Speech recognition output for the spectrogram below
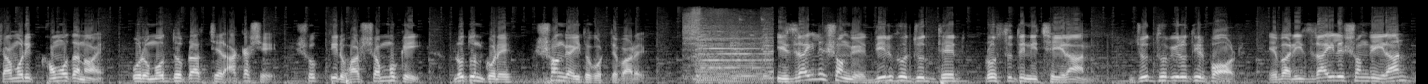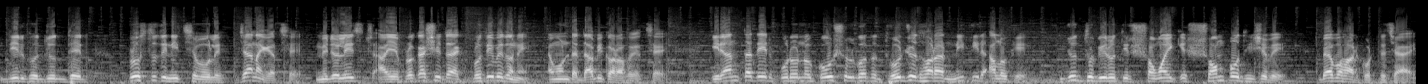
সামরিক ক্ষমতা নয়, পুরো মধ্যপ্রাচ্যের আকাশে শক্তির ভারসাম্যকেই নতুন করে সংজ্ঞায়িত করতে পারে। ইসরায়েলের সঙ্গে দীর্ঘ যুদ্ধের প্রস্তুতি নিচ্ছে ইরান। যুদ্ধবিরতির পর এবার ইসরায়েলের সঙ্গে ইরান দীর্ঘ যুদ্ধের প্রস্তুতি নিচ্ছে বলে জানা গেছে। মিডল ইস্ট আইয়ে প্রকাশিত এক প্রতিবেদনে এমনটা দাবি করা হয়েছে। ইরান তাদের পুরনো কৌশলগত ধৈর্য ধরার নীতির আলোকে যুদ্ধবিরতির সময়কে সম্পদ হিসেবে ব্যবহার করতে চায়।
